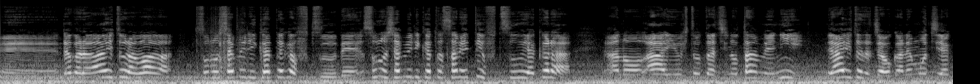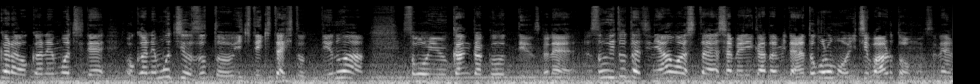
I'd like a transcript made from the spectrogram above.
えー、だからああいう人らは、その喋り方が普通で、その喋り方されて普通やから、あの、ああいう人たちのために、で、ああいう人たちはお金持ちやからお金持ちで、お金持ちをずっと生きてきた人っていうのは、そういう感覚っていうんですかね、そういう人たちに合わせた喋り方みたいなところも一部あると思うんですね。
